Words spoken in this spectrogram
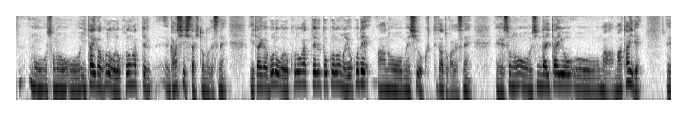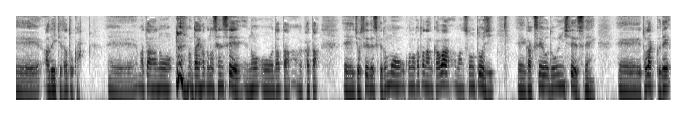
もうその遺体がゴロゴロ転がってる餓死した人のですね遺体がゴロゴロ転がってるところの横であの飯を食ってたとかですね、その死んだ遺体をまあまたいで、えー、歩いてたとか、えー、またあの 大学の先生のだった方、え、女性ですけどもこの方なんかは、まあ、その当時、え、学生を動員してですねえー、トラックで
